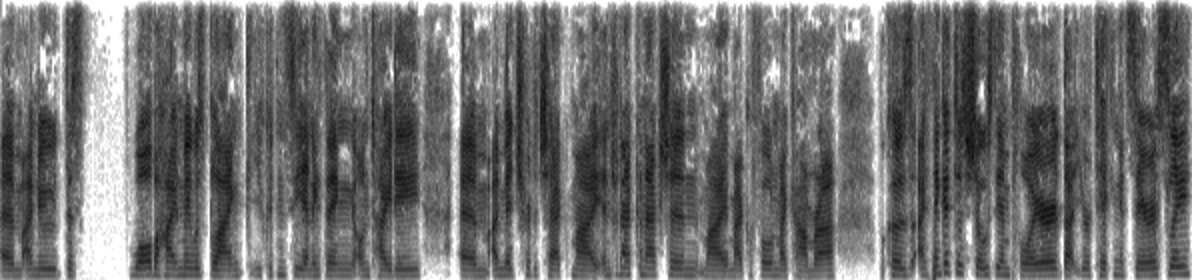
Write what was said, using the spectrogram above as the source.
Um, I knew this wall behind me was blank. You couldn't see anything untidy. Um, I made sure to check my internet connection, my microphone, my camera, because I think it just shows the employer that you're taking it seriously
